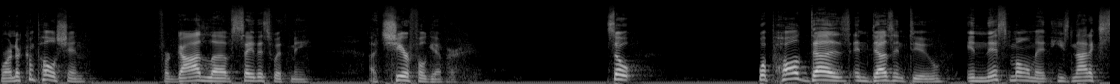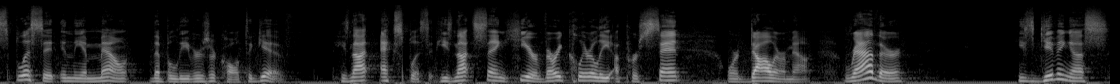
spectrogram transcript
or under compulsion, for God loves, say this with me, a cheerful giver. So, what Paul does and doesn't do in this moment, he's not explicit in the amount that believers are called to give. He's not explicit. He's not saying here very clearly a percent or dollar amount. Rather, he's giving us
